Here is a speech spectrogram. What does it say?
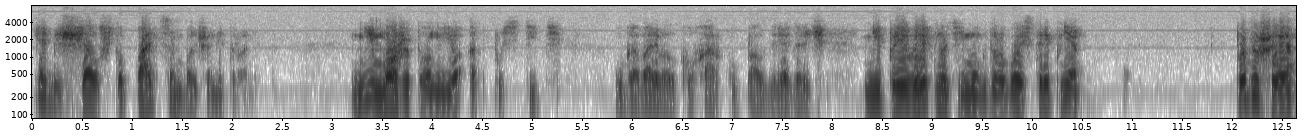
и обещал, что пальцем больше не тронет. Не может он ее отпустить, — уговаривал кухарку Пал Григорьевич, — не привыкнуть ему к другой стрепне. По душе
